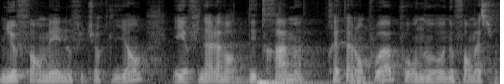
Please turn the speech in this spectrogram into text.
mieux former nos futurs clients et au final avoir des trames prêtes à l'emploi pour nos formations.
